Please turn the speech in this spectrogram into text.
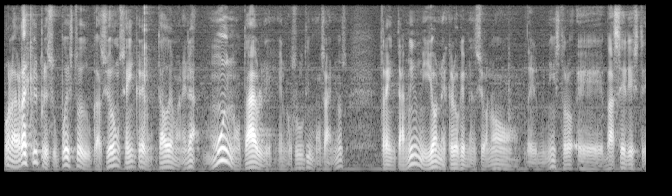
Bueno, la verdad es que el presupuesto de educación se ha incrementado de manera muy notable en los últimos años 30 mil millones, creo que mencionó el ministro, eh, va a ser este,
